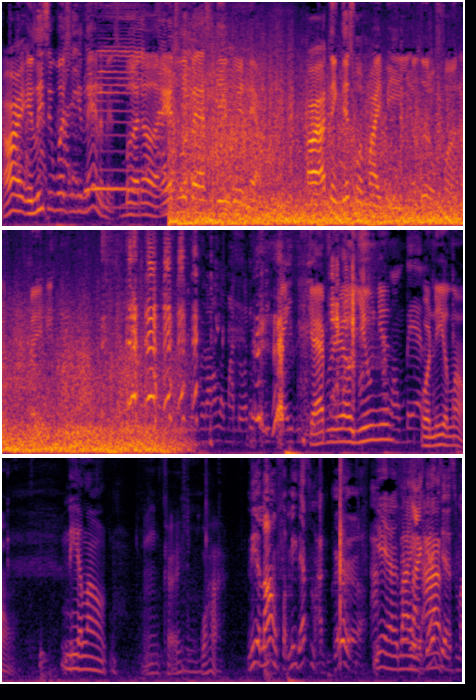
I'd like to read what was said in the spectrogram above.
All right, at least it wasn't Halle unanimous, Berry. but uh, Angela Bassett did win now. All right, I think this one might be a little funner, maybe. But I don't want my daughter to be crazy. Gabrielle Union or Nia Long? Nia Long. Okay, why? Nia Long for me, that's my girl. I Yeah, feel like, that's I- just my.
